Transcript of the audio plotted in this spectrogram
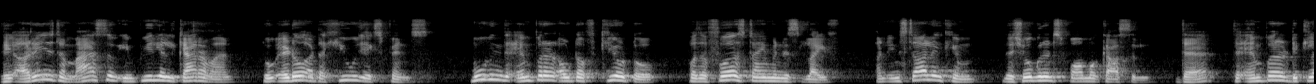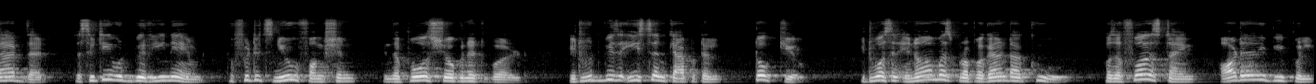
They arranged a massive imperial caravan to Edo at a huge expense, moving the emperor out of Kyoto for the first time in his life and installing him in the shogunate's former castle. There, the emperor declared that the city would be renamed to fit its new function in the post shogunate world. It would be the eastern capital Tokyo. It was an enormous propaganda coup. For the first time, ordinary people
